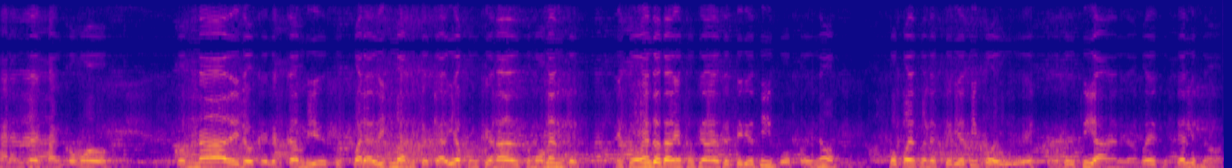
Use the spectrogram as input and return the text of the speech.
no están cómodos con nada de lo que les cambie sus paradigmas de lo que había funcionado en su momento. En su momento también funcionan los estereotipos, hoy no. Vos pones un estereotipo y es como te decía, en las redes sociales no,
